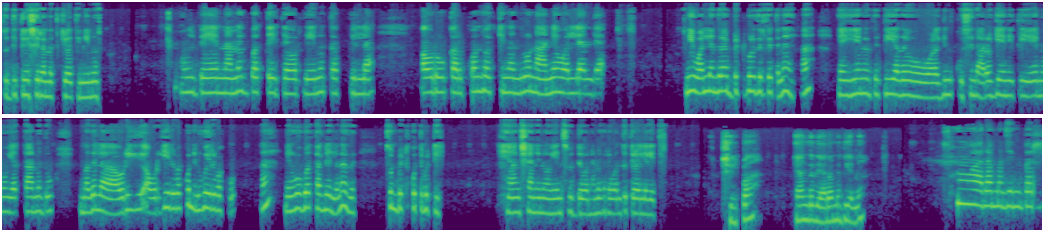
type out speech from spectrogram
ಸುದ್ದಿ ತಿಳಿಸಿರ ಅಂತ ಕೇಳ್ತೀನಿ ನೀನು. ನನಗ್ ಬರ್ತೈತಿ ಅವ್ರದ್ದು ಏನು ತಪ್ಪಿಲ್ಲ. ಅವರು ಕರ್ಕೊಂಡ್ ಹೋಗ್ತೀನಂದ್ರು ನಾನೇ ಒಲ್ಲೆ ಅಂದೆ. ನೀವ್ ಅಲ್ಲಿ ಅಂದ್ರೆ ಬಿಟ್ಟು ಬಿಡ್ದಿರ್ತೈತೇನ ಹಾ? ಏನಿರ್ತೈತಿ? ಅದು ಒಳಗಿನ ಕೂಸಿನ ಆರೋಗ್ಯ ಏನೈತಿ ಏನು ಎತ್ತ ಅನ್ನೋದು ಮೊದಲ ಅವ್ರಿಗೆ ಅವ್ರಿಗೆ ಇರ್ಬೇಕು ನಿನಗೂ ಇರ್ಬೇಕು ಹಾ? ನಿನಗೂ ಗೊತ್ತಾಗ್ಲಿಲ್ಲ ಅದು? ಸುಮ್ ಬಿಟ್ಟು ಕೂತ್ ಬಿಟ್ಟಿ. ಹ್ಯಾಂಗ್ ಶಾನಿನೋ ಏನ್ ಸುದ್ದಿವ ನನಗ್ರೆ ಒಂದು ತಿಳಿಯಾಗೈತಿ ಶಿಲ್ಪ ಹೆಂಗದಿ? ಆರಾಮದಿಯನ ಹ್ಮ್ ಆರಾಮದೀನಿ ಬರ್ರಿ.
